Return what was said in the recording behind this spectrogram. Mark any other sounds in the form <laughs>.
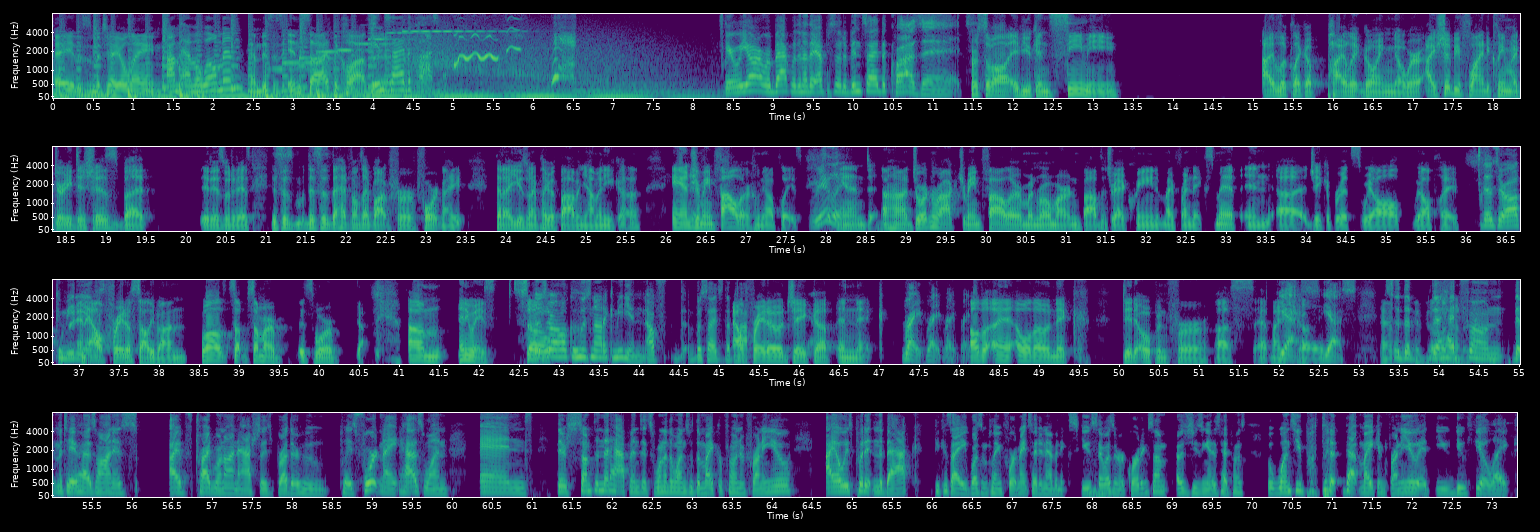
Hey, this is Matteo Lane, I'm Emma Willmann. and this is Inside the Closet. Inside the closet. Here we are. We're back with another episode of Inside the Closet. First of all, if you can see me, I look like a pilot going nowhere. I should be flying to clean my dirty dishes, but it is what it is. This is this is the headphones I bought for Fortnite that I use when I play with Bob and Yamaneika. And Jermaine Fowler, who now plays. Really? And uh, Jordan Rock, Jermaine Fowler, Monroe Martin, Bob the Drag Queen, my friend Nick Smith, and uh, Jacob Ritz. We all we all play. Those are all comedians. And Alfredo Sullivan. Well, some some are. It's more. Yeah. Um. Anyways, so Those are all who's not a comedian Alf, besides the pop- Alfredo, Jacob, and Nick. Right, right, right, right. Although uh, although Nick did open for us at my yes, show. yes. at- so the the headphone that Matteo has on is I've tried one on Ashley's brother who plays Fortnite has one and there's something that happens it's one of the ones with the microphone in front of you I always put it in the back because I wasn't playing Fortnite so I didn't have an excuse I wasn't recording some I was using it as headphones but once you <laughs> put the, that mic in front of you it you do feel like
